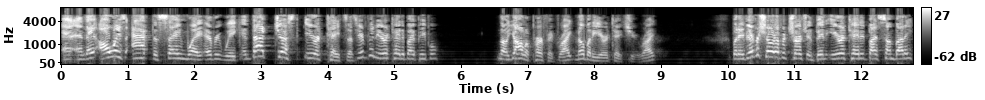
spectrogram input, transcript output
and, and they always act the same way every week, and that just irritates us. You ever been irritated by people? No, y'all are perfect, right? Nobody irritates you, right? But have you ever showed up at church and been irritated by somebody?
